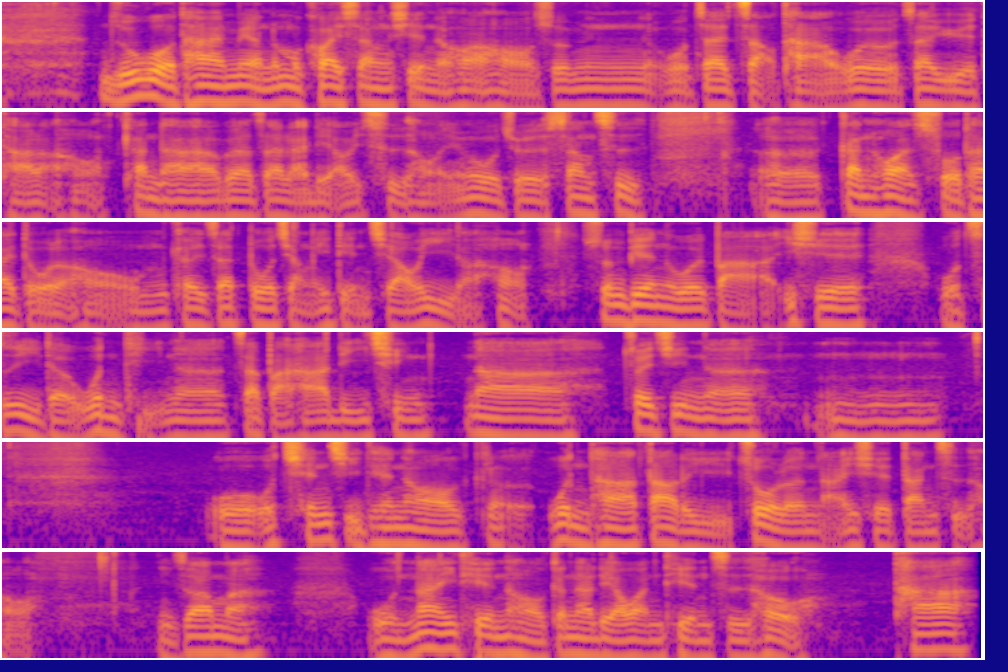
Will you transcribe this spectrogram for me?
如果他还没有那么快上线的话，哈，说明我在找他，我有在约他了，哈，看他要不要再来聊一次，哈，因为我觉得上次，呃，干话说太多了，哈，我们可以再多讲一点交易了，哈，顺便我会把一些我自己的问题呢，再把它厘清。那最近呢，嗯，我我前几天哦，问他到底做了哪一些单子，哈，你知道吗？我那一天哦，跟他聊完天之后，他。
